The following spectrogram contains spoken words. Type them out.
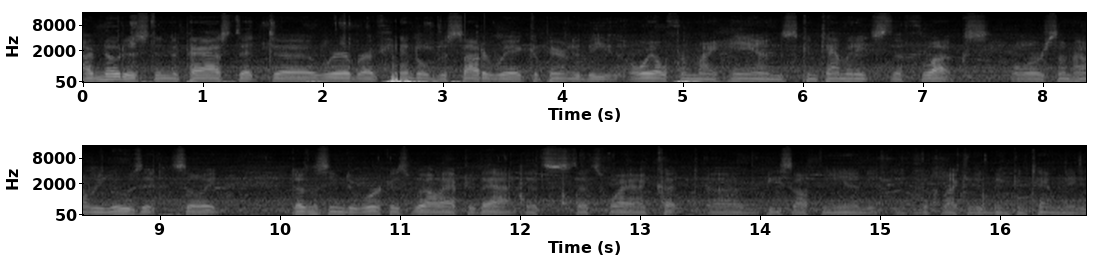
I've noticed in the past that uh, wherever I've handled the solder wick, apparently the oil from my hands contaminates the flux or somehow removes it, so it doesn't seem to work as well after that. That's that's why I cut uh, the piece off the end. It, it looked like it had been contaminated.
